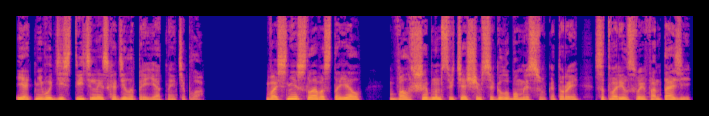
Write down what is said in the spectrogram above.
и от него действительно исходило приятное тепло. Во сне Слава стоял в волшебном светящемся голубом лесу, который сотворил свои фантазии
